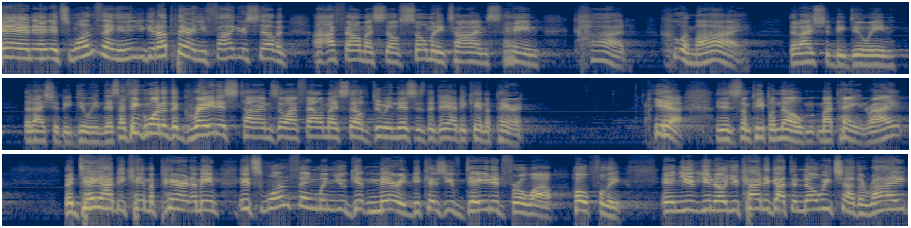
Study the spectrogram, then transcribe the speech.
And, and it's one thing, and then you get up there and you find yourself, and I, I found myself so many times saying, God, who am I that I should be doing that I should be doing this? I think one of the greatest times, though, I found myself doing this is the day I became a parent. Yeah, some people know my pain, right? The day I became a parent, I mean, it's one thing when you get married because you've dated for a while, hopefully and you, you know, you kind of got to know each other, right?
